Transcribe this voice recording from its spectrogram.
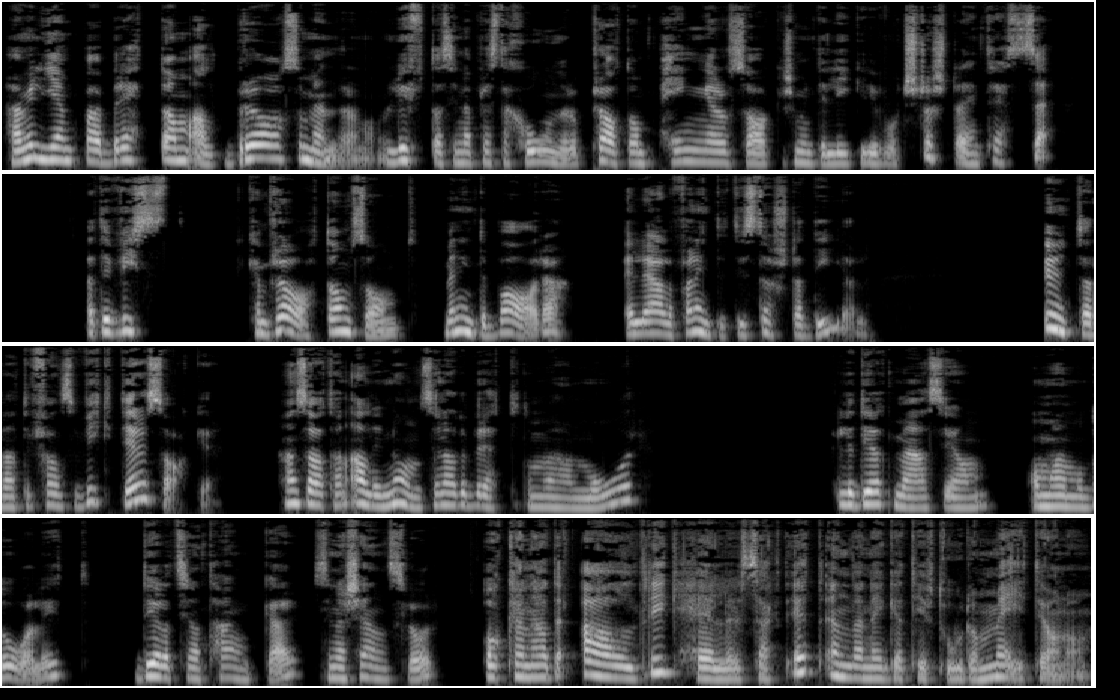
Han vill jämt bara berätta om allt bra som händer honom, lyfta sina prestationer och prata om pengar och saker som inte ligger i vårt största intresse. Att det visst kan prata om sånt, men inte bara, eller i alla fall inte till största del. Utan att det fanns viktigare saker. Han sa att han aldrig någonsin hade berättat om hur han mår, eller delat med sig om om han mår dåligt, delat sina tankar, sina känslor. Och han hade aldrig heller sagt ett enda negativt ord om mig till honom.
